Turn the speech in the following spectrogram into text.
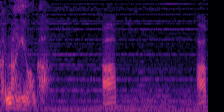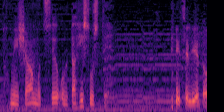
करना ही होगा। आप आप हमेशा मुझसे उल्टा ही सोचते हैं। इसलिए तो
